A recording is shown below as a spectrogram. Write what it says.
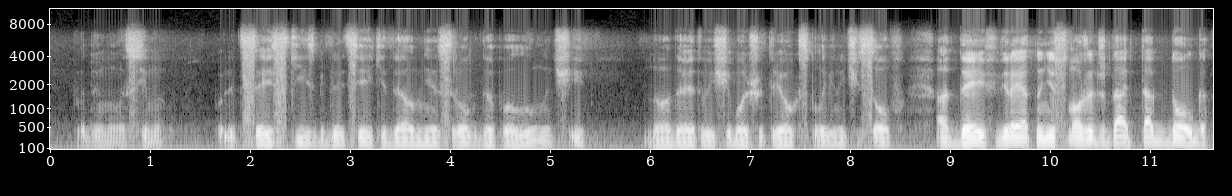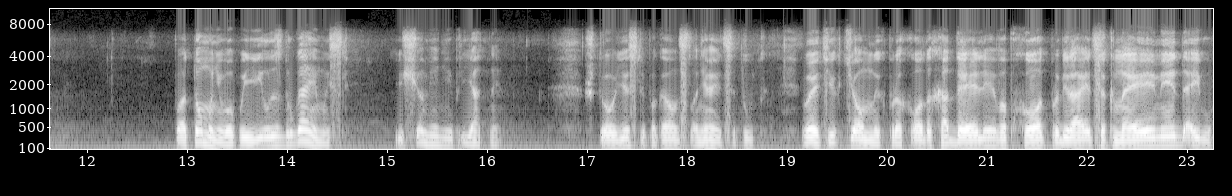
— подумалось ему. «Полицейский из библиотеки дал мне срок до полуночи, но до этого еще больше трех с половиной часов, а Дэйв, вероятно, не сможет ждать так долго». Потом у него появилась другая мысль, еще менее приятная. Что, если пока он слоняется тут в этих темных проходах Аделия в обход пробирается к Нейме и Дэйву.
